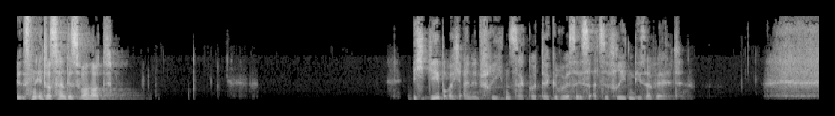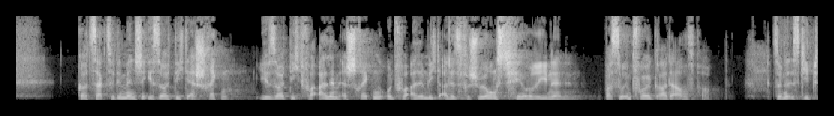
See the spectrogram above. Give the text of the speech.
Ist ein interessantes Wort. Ich gebe euch einen Frieden, sagt Gott, der größer ist als der Frieden dieser Welt. Gott sagt zu den Menschen, ihr sollt nicht erschrecken. Ihr sollt nicht vor allem erschrecken und vor allem nicht alles Verschwörungstheorie nennen, was so im Volk gerade aufpoppt, sondern es gibt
